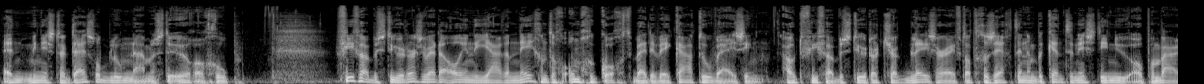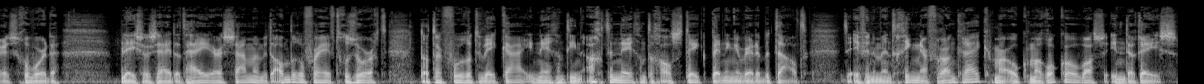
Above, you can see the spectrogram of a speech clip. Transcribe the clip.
en minister Dijsselbloem namens de Eurogroep. FIFA-bestuurders werden al in de jaren 90 omgekocht bij de WK-toewijzing. Oud-FIFA-bestuurder Chuck Blazer heeft dat gezegd in een bekentenis die nu openbaar is geworden. Blazer zei dat hij er samen met anderen voor heeft gezorgd dat er voor het WK in 1998 al steekpenningen werden betaald. Het evenement ging naar Frankrijk, maar ook Marokko was in de race.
